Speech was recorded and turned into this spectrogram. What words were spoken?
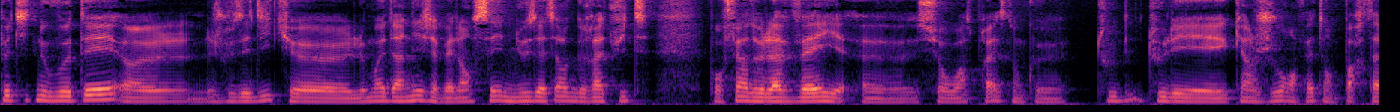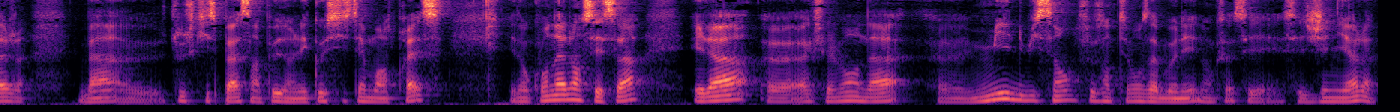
Petite nouveauté, euh, je vous ai dit que le mois dernier j'avais lancé une newsletter gratuite pour faire de la veille euh, sur WordPress. Donc euh, tous les 15 jours en fait on partage ben, tout ce qui se passe un peu dans l'écosystème WordPress. Et donc on a lancé ça et là actuellement on a 1871 abonnés. Donc ça c'est génial.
